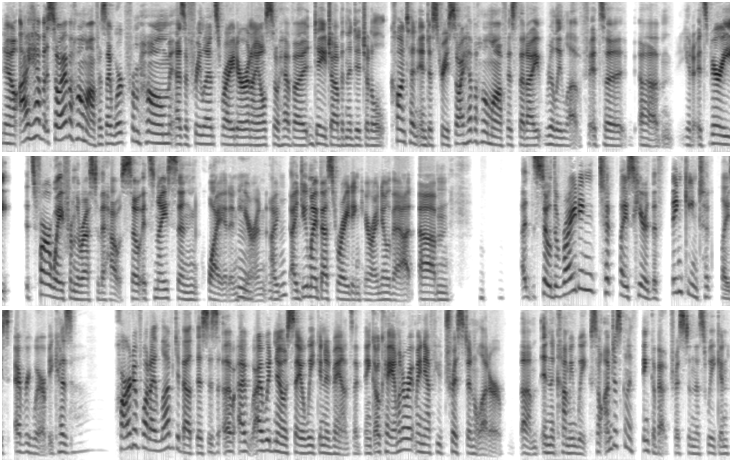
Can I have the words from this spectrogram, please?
Now I have a- so I have a home office. I work from home as a freelance writer, and I also have a day job in the digital content industry. So I have a home office that I really love. It's a um, you know it's very it's far away from the rest of the house, so it's nice and quiet in Mm, here. And. I I do my best writing here. I know that. Um, so the writing took place here. The thinking took place everywhere because part of what I loved about this is uh, I, I would know, say, a week in advance. I'd think, okay, I'm going to write my nephew Tristan a letter um, in the coming week. So I'm just going to think about Tristan this week. And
